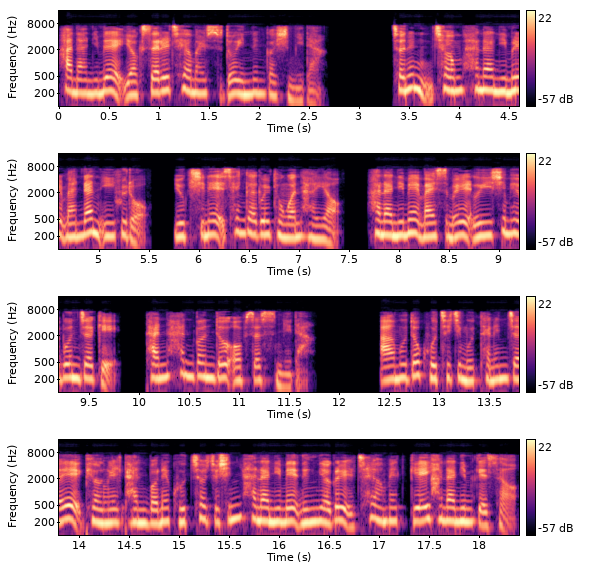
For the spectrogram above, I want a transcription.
하나님의 역사를 체험할 수도 있는 것입니다. 저는 처음 하나님을 만난 이후로 육신의 생각을 동원하여 하나님의 말씀을 의심해 본 적이 단 한 번도 없었습니다. 아무도 고치지 못하는 저의 병을 단번에 고쳐주신 하나님의 능력을 체험했기에 하나님께서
